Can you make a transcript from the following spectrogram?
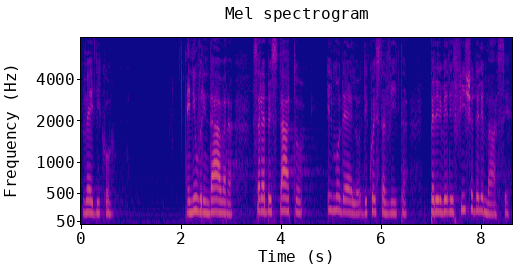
vedico. E New Vrindavana sarebbe stato il modello di questa vita per il beneficio delle masse.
